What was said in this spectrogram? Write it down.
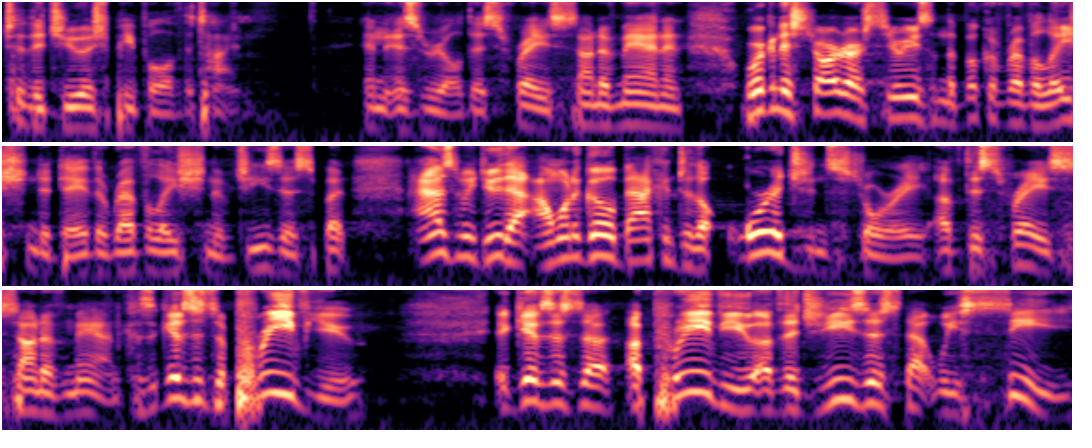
to the Jewish people of the time in Israel, this phrase, Son of Man. And we're going to start our series on the book of Revelation today, the revelation of Jesus. But as we do that, I want to go back into the origin story of this phrase, Son of Man, because it gives us a preview. It gives us a, a preview of the Jesus that we see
